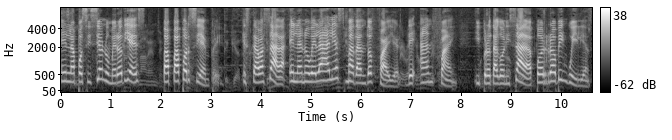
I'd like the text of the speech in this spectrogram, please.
En la posición número 10, Papá por siempre. Está basada en la novela alias Madame Fire de Anne Fine y protagonizada por Robin Williams,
